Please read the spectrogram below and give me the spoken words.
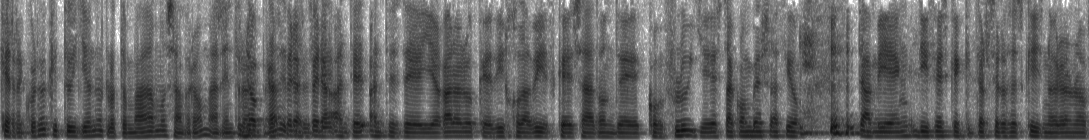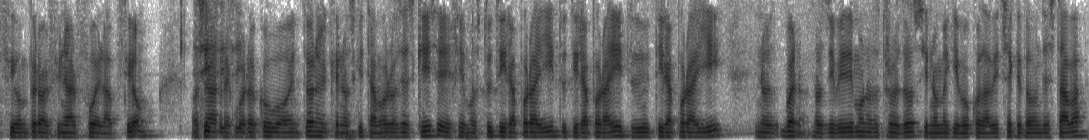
que recuerdo que tú y yo nos lo tomábamos a broma dentro no, del Espera, espera, antes, antes de llegar a lo que dijo David, que es a donde confluye esta conversación, también dices que quitarse los esquís no era una opción, pero al final fue la opción. O sea, recuerdo que hubo un momento en el que nos quitamos los esquís y dijimos, tú tira por allí, tú tira por ahí, tú tira por allí. bueno, nos dividimos nosotros dos, si no me equivoco, David se quedó donde estaba,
